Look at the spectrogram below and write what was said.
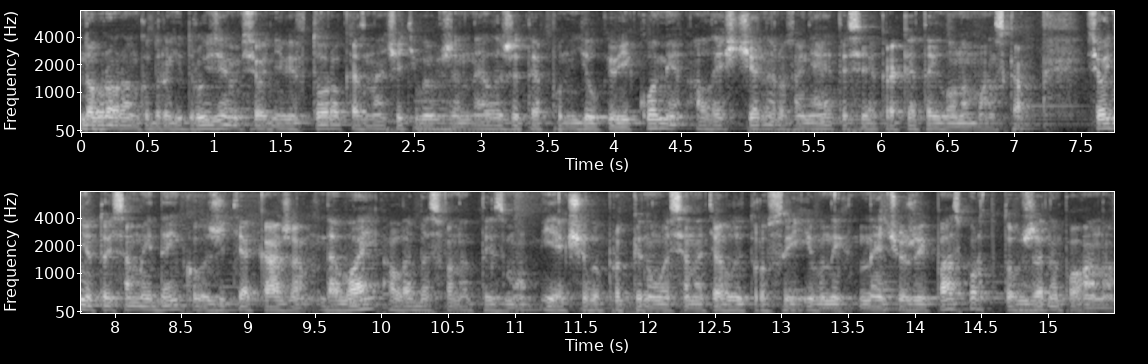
Доброго ранку, дорогі друзі. Сьогодні вівторок, а значить, ви вже не лежите в понеділковій комі, але ще не розганяєтеся як ракета Ілона Маска. Сьогодні той самий день, коли життя каже давай, але без фанатизму. І якщо ви прокинулися, натягли труси і в них не чужий паспорт, то вже непогано.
